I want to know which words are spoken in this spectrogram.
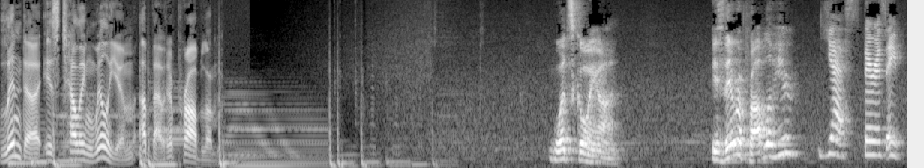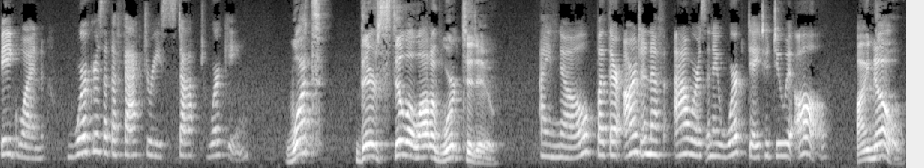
Linda is telling William about a problem. What's going on? Is there a problem here? Yes, there is a big one. Workers at the factory stopped working. What? There's still a lot of work to do. I know, but there aren't enough hours in a workday to do it all. I know.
